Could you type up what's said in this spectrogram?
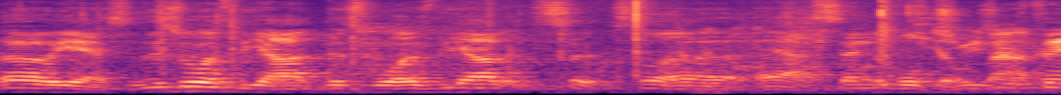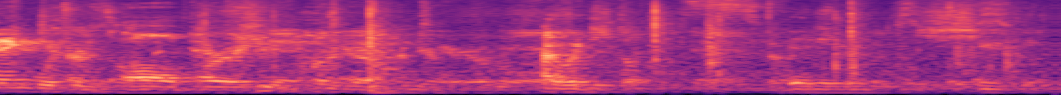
Oh yeah, so this was the odd, this was the odd, so, so, uh, yeah, sendable Kill chooser battery thing, which was all broken. Put it on I would just delete Spinning, shooting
